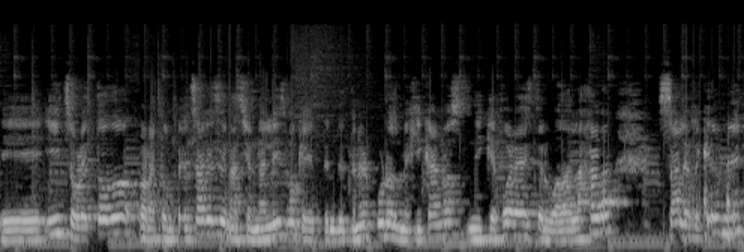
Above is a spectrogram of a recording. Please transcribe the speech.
eh, y sobre todo para compensar ese nacionalismo que de tener puros mexicanos, ni que fuera esto el Guadalajara, sale Riquelme,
